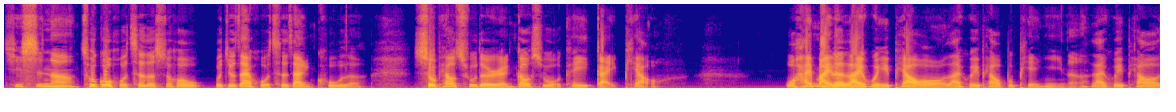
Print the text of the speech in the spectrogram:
其实呢，错过火车的时候，我就在火车站哭了。售票处的人告诉我可以改票，我还买了来回票哦，来回票不便宜呢。来回票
